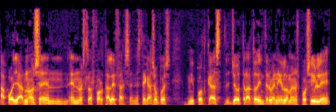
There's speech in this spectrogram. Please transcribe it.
apoyarnos en, en, nuestras fortalezas. En este caso, pues mi podcast yo trato de intervenir lo menos posible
